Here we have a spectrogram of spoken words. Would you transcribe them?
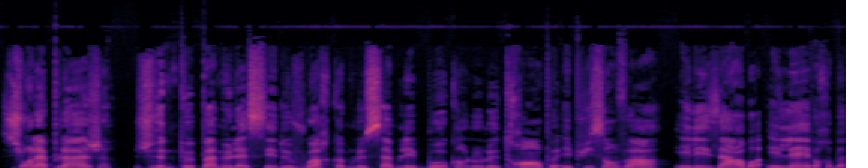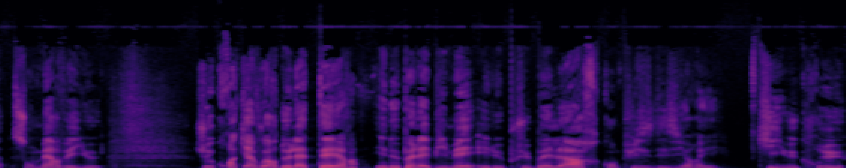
sur la plage, je ne peux pas me lasser de voir comme le sable est beau quand l'eau le trempe et puis s'en va, et les arbres et l'herbe sont merveilleux. Je crois qu'avoir de la terre et ne pas l'abîmer est le plus bel art qu'on puisse désirer. Qui eût cru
